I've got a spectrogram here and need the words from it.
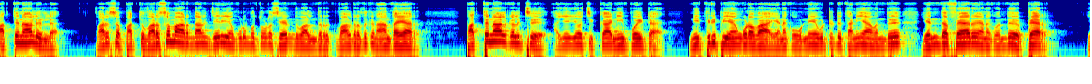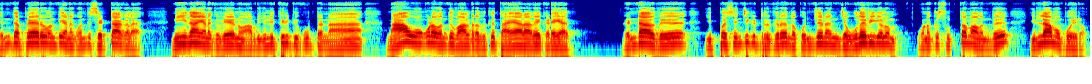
பத்து நாள் இல்லை. வருஷம் பத்து வருஷமாக இருந்தாலும் சரி என் குடும்பத்தோடு சேர்ந்து வாழ்ந்துரு வாழ்கிறதுக்கு நான் தயார். பத்து நாள் கழித்து ஐயையோ சிக்கா நீ போயிட்ட. நீ திருப்பி என் கூட வா. எனக்கு உன்னைய விட்டுட்டு தனியாக வந்து எந்த ஃபேரும் எனக்கு வந்து பேர். எந்த பேரும் வந்து எனக்கு வந்து செட் ஆகலை. நீ தான் எனக்கு வேணும் அப்படின்னு சொல்லி திருப்பி கூப்பிட்டேன்னா நான் உன் கூட வந்து வாழ்கிறதுக்கு தயாராகவே கிடையாது. ரெண்டாவது இப்போ செஞ்சுக்கிட்டு இருக்கிற இந்த கொஞ்ச நஞ்ச உதவிகளும் உனக்கு சுத்தமாக வந்து இல்லாமல் போயிடும்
